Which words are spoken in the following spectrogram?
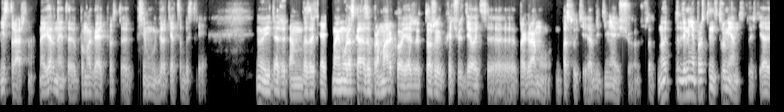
не страшно. Наверное, это помогает просто всему вертеться быстрее. Ну и даже там, возвращаясь к моему рассказу про Марко, я же тоже хочу сделать э, программу, по сути, объединяющую что-то. Но это для меня просто инструмент. То есть я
